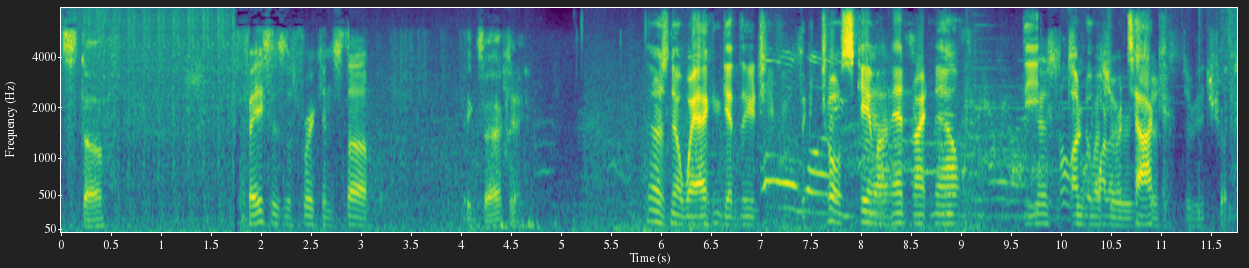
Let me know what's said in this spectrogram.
stuff. Faces of freaking stuff. Exactly. There's no way I can get the achievement. Oh the control scheme I'm in right now. You guys The too underwater much attack. to be trusted.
